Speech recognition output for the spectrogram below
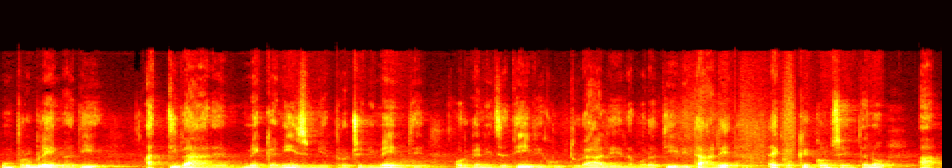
un problema di attivare meccanismi e procedimenti organizzativi, culturali, lavorativi tali ecco, che consentano a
